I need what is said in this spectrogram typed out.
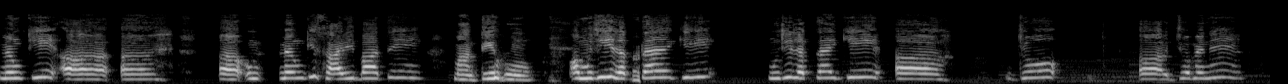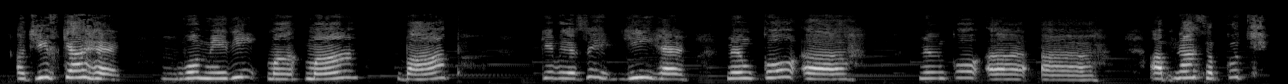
मैं उनकी आ, आ, आ, उन, मैं उनकी सारी बातें मानती हूँ और मुझे लगता है कि मुझे लगता है कि आ, जो आ, जो मैंने अचीव किया है हम्म। वो मेरी माँ माँ बाप की वजह से ही है मैं उनको आ, मैं उनको आ, आ, अपना सब कुछ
